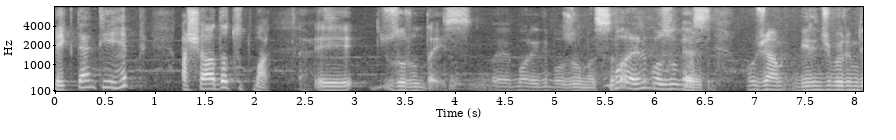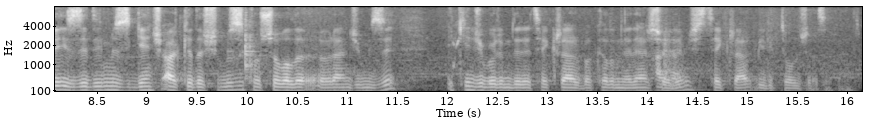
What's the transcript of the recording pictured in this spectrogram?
beklentiyi hep aşağıda tutmak e, zorundayız. Morali bozulması. Morali bozulmasın. Evet. Hocam birinci bölümde izlediğimiz genç arkadaşımızı, Kosovalı öğrencimizi ikinci bölümde de tekrar bakalım neler söylemiş. Tekrar birlikte olacağız efendim.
